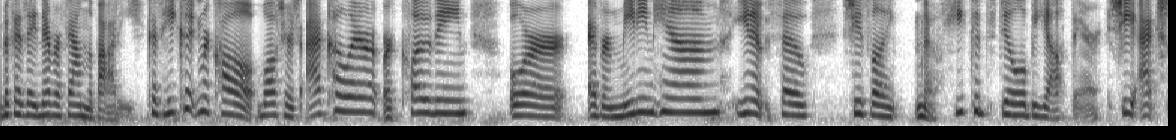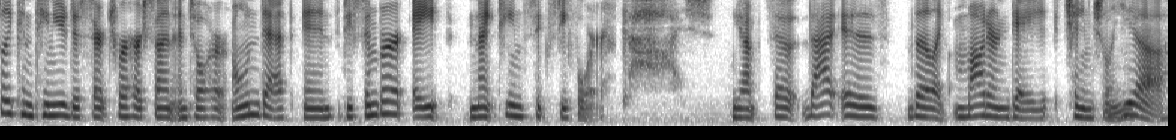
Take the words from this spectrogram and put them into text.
because they never found the body because he couldn't recall Walter's eye color or clothing or ever meeting him, you know. So she's like, no, he could still be out there. She actually continued to search for her son until her own death in December 8th, 1964. Gosh. Yeah. So that is the like modern day changeling. Yeah.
